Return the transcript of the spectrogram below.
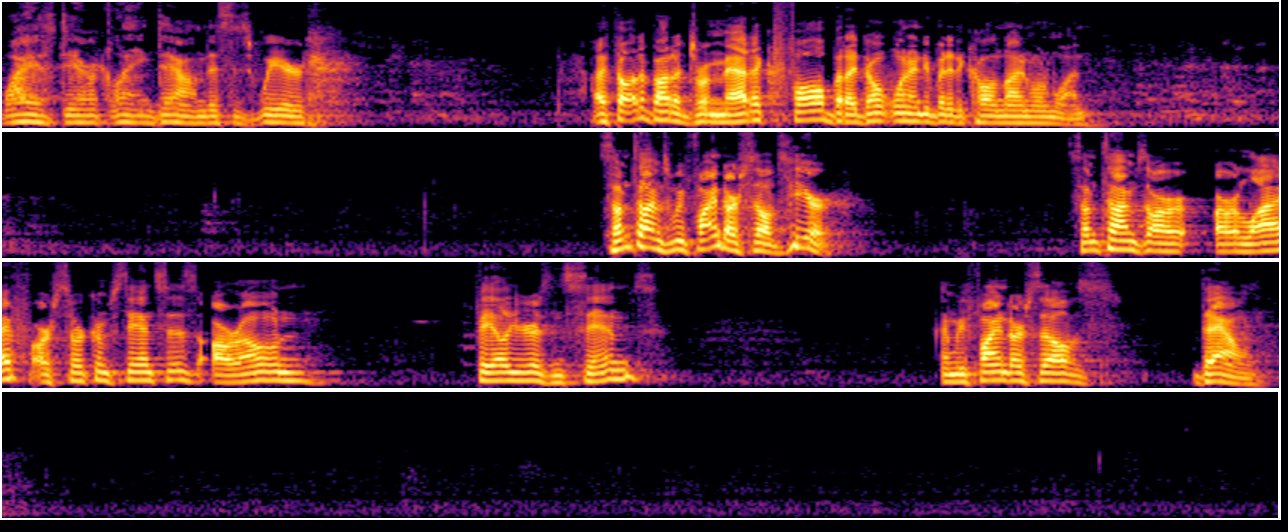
Why is Derek laying down? This is weird. I thought about a dramatic fall, but I don't want anybody to call 911. Sometimes we find ourselves here. Sometimes our, our life, our circumstances, our own failures and sins, and we find ourselves down.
